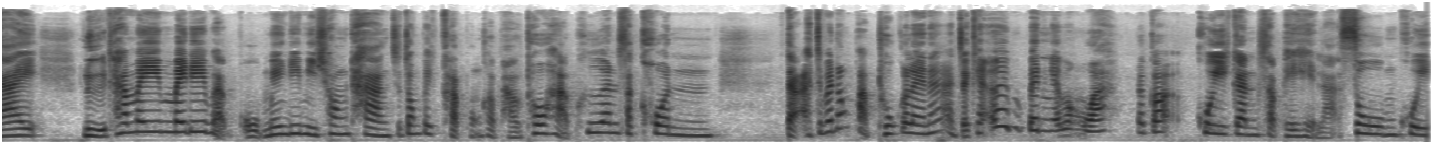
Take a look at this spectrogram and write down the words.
ได้ หรือถ้าไม่ไม่ได้แบบโอ้ไม่ได้มีช่องทางจะต้องไปขับของขับเผาโทรหาเพื่อนสักคน แต่อาจจะไม่ต้องปรับทุกอะไรนะ อาจจะแค่เอ้ยเป็นไงบ้างวะแล้วก็คุยกันสัพเพเหระซูมคุย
